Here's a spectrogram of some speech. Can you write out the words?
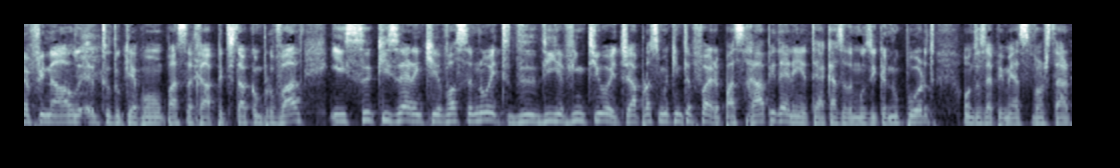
Afinal, tudo o que é bom passa rápido, está comprovado. E se quiserem que a vossa noite de dia 28, já a próxima quinta-feira, passe rápido, irem até à Casa da Música no Porto, onde os EPMS vão estar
